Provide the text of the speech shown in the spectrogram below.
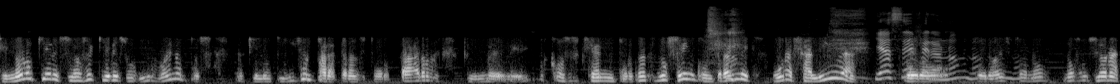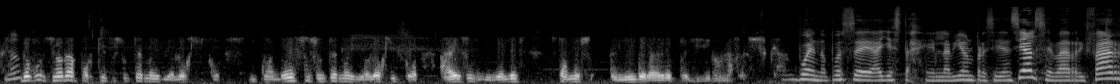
si no lo quiere, si no se quiere subir, bueno, pues que lo utilicen para transportar eh, cosas que sean importantes, no sé, encontrarle una salida. Ya sé, pero, no, no, Pero esto no, no, funciona, no. funciona porque este es un tema ideológico. Y cuando esto es un tema ideológico a esos niveles, estamos en un verdadero peligro, la Francisca. Bueno, pues eh, ahí está, el avión presidencial se va a rifar,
